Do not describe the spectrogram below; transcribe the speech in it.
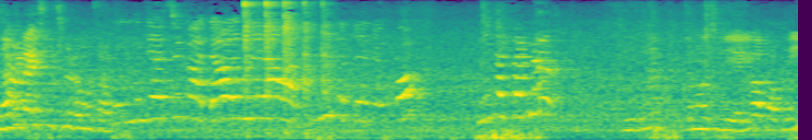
ना बेटा इसको छोड़ो चम्मच ले आइयो आप अपनी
